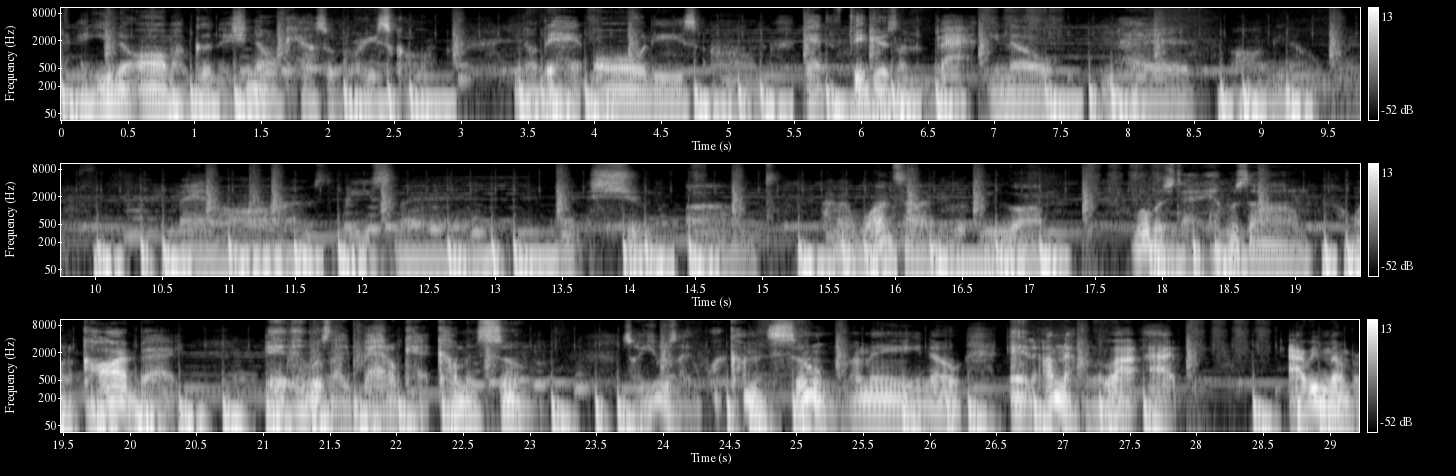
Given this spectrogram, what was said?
and you know, oh my goodness, you know, Castle Grayskull, you know, they had all these. Um, they had the figures on the back. You know, one time you you um what was that? It was um on a card back. It, it was like Battle Cat coming soon. So he was like, "What coming soon?" I mean, you know, and I'm not gonna lie. I I remember,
